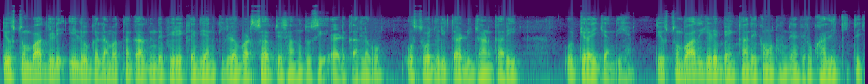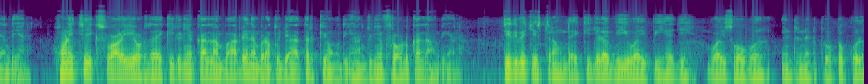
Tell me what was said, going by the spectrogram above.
ਅਤੇ ਉਸ ਤੋਂ ਬਾਅਦ ਜਿਹੜੇ ਇਹ ਲੋਕ ਗੱਲਾਂ ਬਾਤਾਂ ਕਰ ਦਿੰਦੇ ਫਿਰ ਇਹ ਕਹਿੰਦੇ ਹਨ ਕਿ ਜਿਹੜਾ WhatsApp 'ਤੇ ਸਾਨੂੰ ਤੁਸੀਂ ਐਡ ਕਰ ਲਵੋ, ਉਸ ਤੋਂ ਬਾਅਦ ਜਿਹੜੀ ਤੁਹਾਡੀ ਜਾਣਕਾਰੀ ਉਹ ਚੁਰਾਈ ਜਾਂਦੀ ਹੈ। ਅਤੇ ਉਸ ਤੋਂ ਬਾਅਦ ਜਿਹੜੇ ਬੈਂਕਾਂ ਦੇ ਅਕਾਊਂਟ ਹੁੰਦੇ ਹਨ, ਫਿਰ ਉਹ ਖਾਲੀ ਕੀਤੇ ਜਾਂਦੇ ਹਨ। ਹੁਣ ਇੱਥੇ ਇੱਕ ਸਵਾਲ ਇਹ ਉੱਠਦਾ ਹੈ ਕਿ ਜਿਹੜੀਆਂ ਕਾਲਾਂ ਬਾਹਰਲੇ ਨੰਬਰਾਂ ਤੋਂ ਜ਼ਿਆਦਾਤਰ ਕਿਉਂ ਆਉਂਦੀਆਂ ਹਨ? ਜਿਹੜੀਆਂ ਫਰਾਡ ਕਾਲਾਂ ਹੁੰਦੀਆਂ ਹਨ। ਜਿਹਦੇ ਵਿੱਚ ਇਸ ਤਰ੍ਹਾਂ ਹੁੰਦਾ ਹੈ ਕਿ ਜਿਹੜਾ VoIP ਹੈ ਜੀ ਵੌਇਸ ਓਵਰ ਇੰਟਰਨੈਟ ਪ੍ਰੋਟੋਕੋਲ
